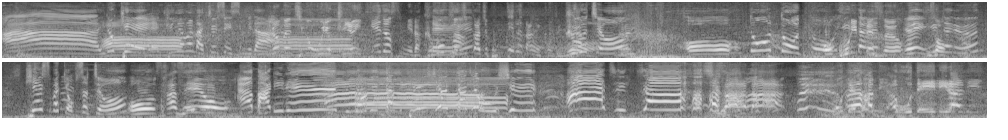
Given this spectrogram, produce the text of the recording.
아 이렇게 아. 균형을 맞출 수 있습니다. 이러면 지금 오히려 균형이 깨졌습니다. 구범 네. 선수까지 폭딜을 당했거든요. 그렇죠. 어, 또 또 또. 어, 고립됐어요. 예, 구석. 일단은 피할 수밖에 없었죠. 어, 사세요. 아 마리리 아. 구덩이까지 페이시까지 오시. 아 진짜. 치사하다. 5대3이, 아, 5대1이라니.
